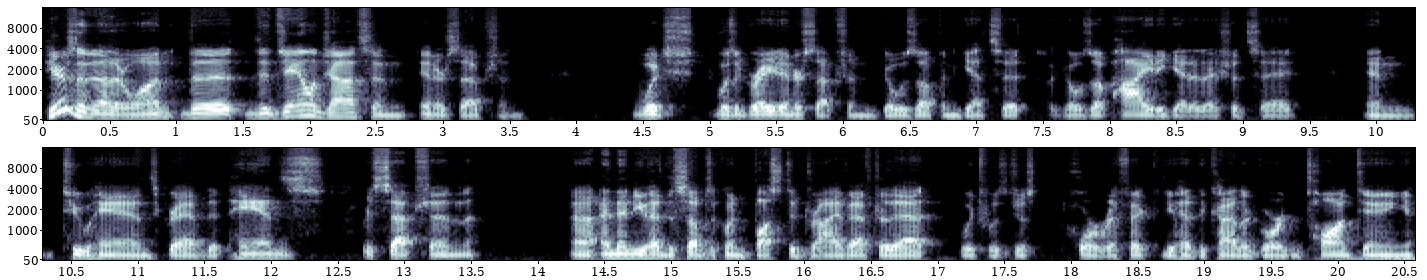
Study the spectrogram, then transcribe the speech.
Here's another one: the the Jaylon Johnson interception, which was a great interception. Goes up and gets it. Goes up high to get it, I should say, and two hands grabbed it. Hands reception, uh, and then you had the subsequent busted drive after that, which was just horrific. You had the Kyler Gordon taunting,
